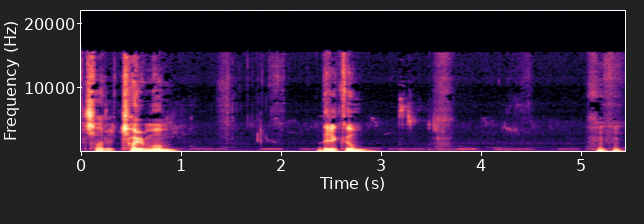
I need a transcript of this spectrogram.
절, 젊음 늙음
